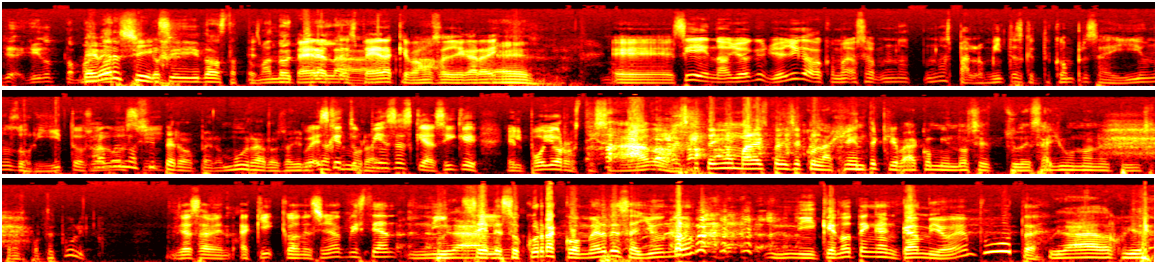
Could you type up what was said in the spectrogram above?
yo he ido tomando. Beber, sí. Yo sí he ido hasta tomando Espérate, chela. espera, que vamos a llegar ahí. Es- Eh, sí, no, yo, yo he llegado a comer, o sea, unas, unas palomitas que te compres ahí, unos doritos o Ah, algo bueno, así. sí, pero, pero muy raro. o sea, es que tú piensas que así que el pollo rostizado. Es que tengo mala experiencia con la gente que va comiéndose su desayuno en el pinche transporte público. Ya saben, aquí con el señor Cristian ni Cuidado. se les ocurra comer desayuno ni que no tengan cambio, ¿eh? Puta. Cuidado, cuidado.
